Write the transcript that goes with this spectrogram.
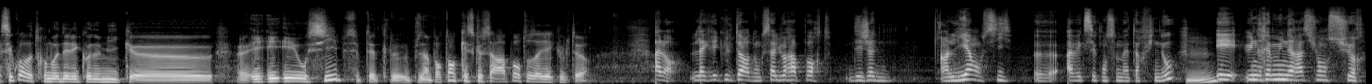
c'est quoi votre modèle économique et, et, aussi, c'est peut-être le plus important, qu'est-ce que ça rapporte aux agriculteurs? Alors, l'agriculteur, donc ça lui rapporte déjà un lien aussi avec ses consommateurs finaux hmm. et une rémunération sur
